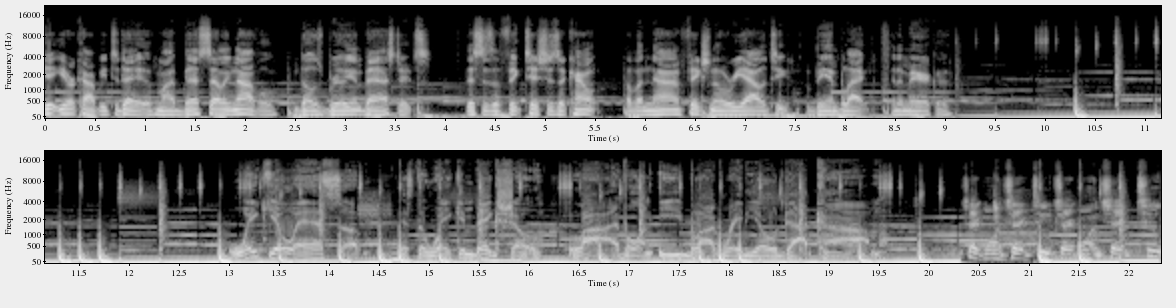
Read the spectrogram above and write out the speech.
Get your copy today of my best selling novel, Those Brilliant Bastards. This is a fictitious account of a non fictional reality of being black in America. Wake your ass up. It's the Wake and Bake Show, live on eblockradio.com. Check one, check two, check one, check two.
